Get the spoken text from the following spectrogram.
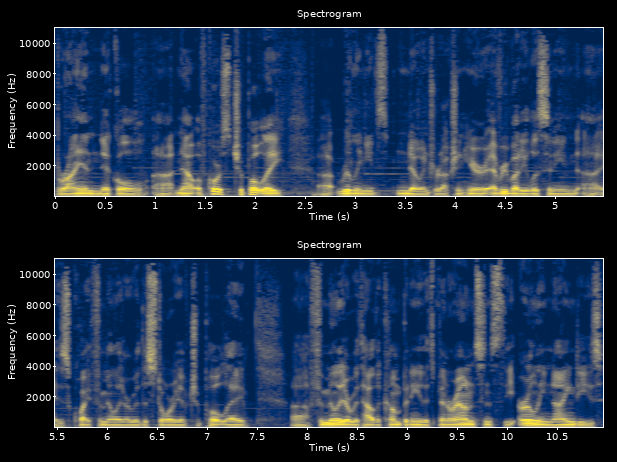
Brian Niccol. Uh, now, of course, Chipotle uh, really needs no introduction here. Everybody listening uh, is quite familiar with the story of Chipotle, uh, familiar with how the company that's been around since the early 90s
